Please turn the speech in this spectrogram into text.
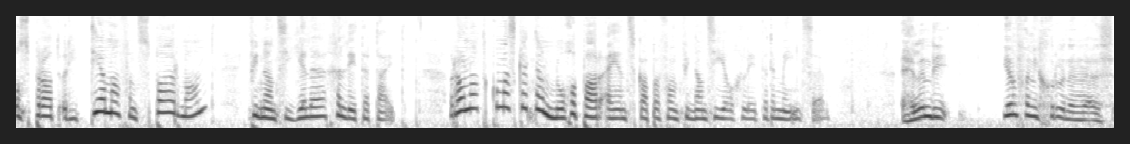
Ons praat oor die tema van spaarmaand, finansiële geletterdheid. Ronald, kom ons kyk nou nog 'n paar eienskappe van finansiëel geletterde mense. Helen, die een van die groot dinge is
